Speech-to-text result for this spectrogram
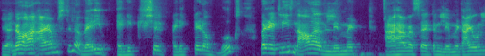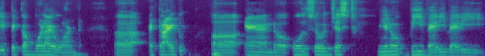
yeah. No, I, I am still a very addiction addicted of books, but at least now I have limit. I have a certain limit. I only pick up what I want. Uh, I try to, uh, and uh, also just you know be very very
